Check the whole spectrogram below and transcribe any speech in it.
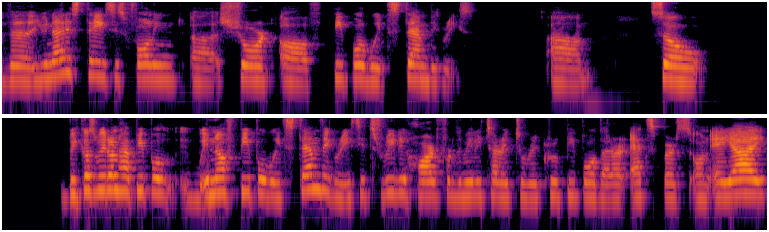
the United States is falling uh, short of people with STEM degrees. Um, so because we don't have people enough people with STEM degrees, it's really hard for the military to recruit people that are experts on AI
